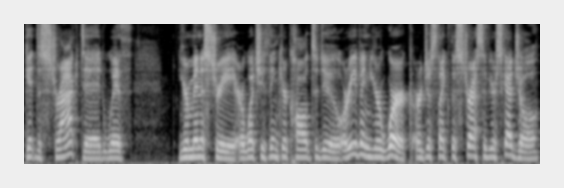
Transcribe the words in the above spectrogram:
get distracted with your ministry or what you think you're called to do, or even your work, or just like the stress of your schedule,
